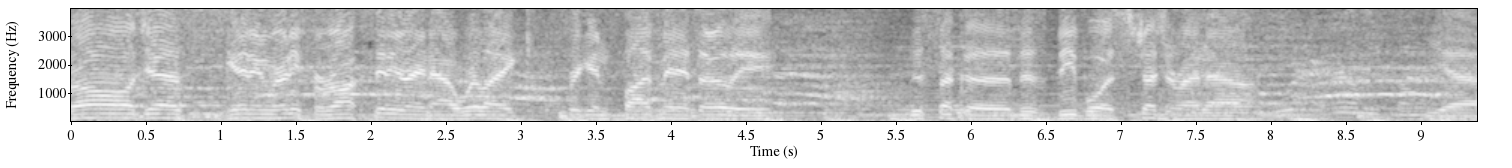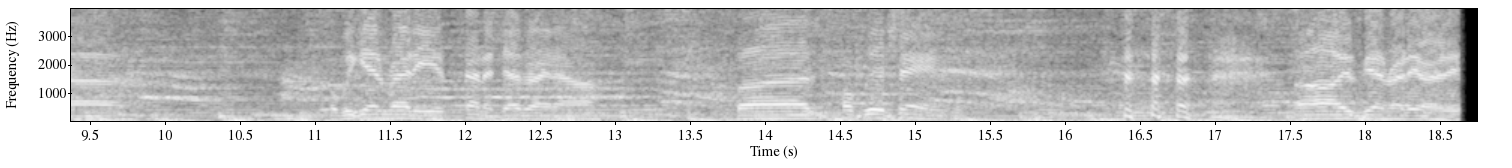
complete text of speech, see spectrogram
We're all just getting ready for Rock City right now. We're like freaking five minutes early. This sucker, this b-boy is stretching right now. Yeah. But we getting ready. It's kind of dead right now. But hopefully it changes. oh, uh, he's getting ready already.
